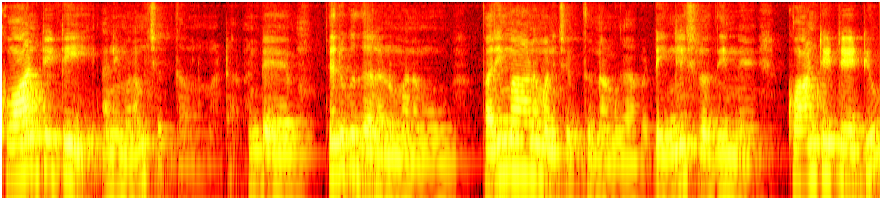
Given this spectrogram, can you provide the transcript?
క్వాంటిటీ అని మనం చెప్తాం అనమాట అంటే పెరుగుదలను మనము పరిమాణం అని చెప్తున్నాం కాబట్టి ఇంగ్లీష్లో దీన్నే క్వాంటిటేటివ్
